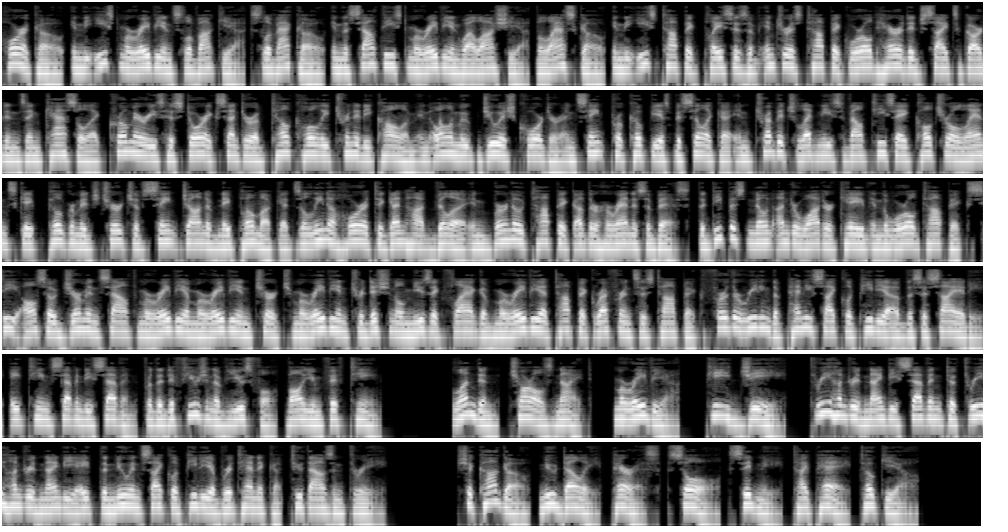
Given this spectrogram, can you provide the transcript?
in the east Moravian Slovakia in the southeast Moravian Wallachia Valašsko in the east topic Places of interest topic World Heritage Sites Gardens and Castle at Kro Kroměříž historic center of Telč Holy Trinity Column in Olomouc Jewish Quarter and St. Procopius Basilica in Třebíč Lednice Valtice Cultural Landscape Pilgrimage Church of St. John of Nepomuk at Zelená Hora Tugendhat Villa in Brno topic Other Hranice Abyss, the deepest known underwater cave in the world topic See also German South Moravia Moravian Church Moravian Traditional Music Flag of Moravia topic References topic Further reading The Penny Cyclopedia of the Society 1877 for the Diffusion of Useful, Volume 15. London, Charles Knight. Moravia. p.g. 397–398 The New Encyclopaedia Britannica 2003. Chicago, New Delhi, Paris, Seoul, Sydney, Taipei, Tokyo.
